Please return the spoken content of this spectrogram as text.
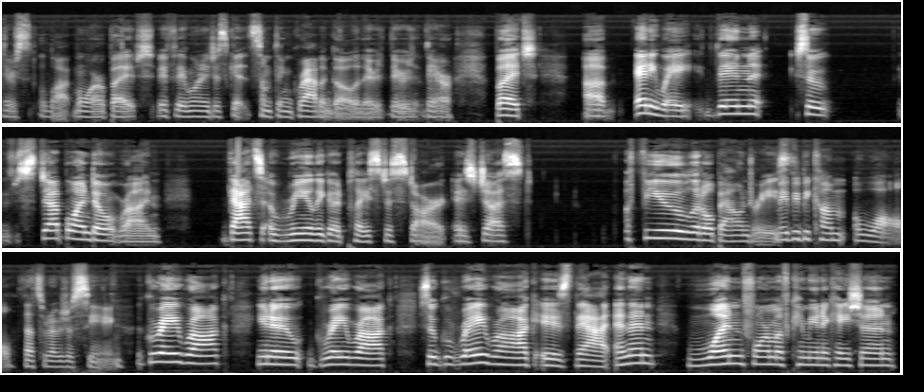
there's a lot more, but if they want to just get something grab and go, they're they're there. But um, anyway, then so step one, don't run. That's a really good place to start. Is just a few little boundaries. Maybe become a wall. That's what I was just seeing. gray rock, you know, gray rock. So gray rock is that. And then one form of communication,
